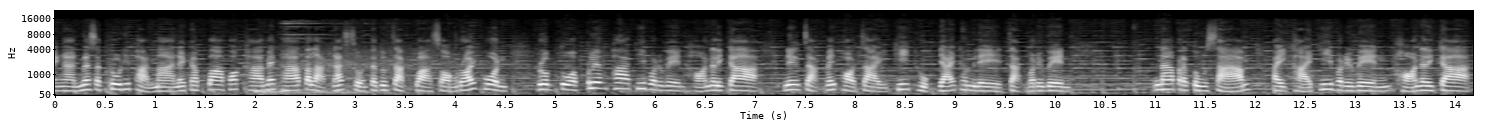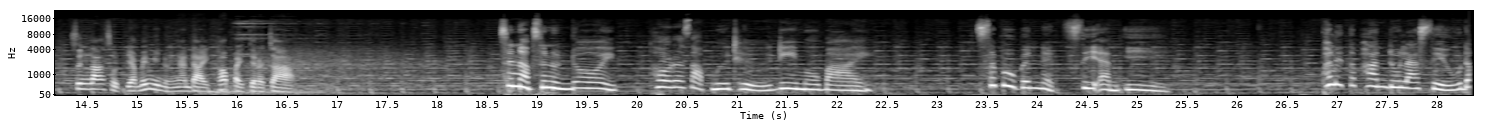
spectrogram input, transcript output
รายงานเมื่อสักครู่ที่ผ่านมานะครับว่าพ่อค้าแม่ค้าตลาดนัดสวนจตุจักรกว่า 200 คน รวมตัวเปลื้องผ้าที่บริเวณหอนาฬิกา เนื่องจากไม่พอใจที่ถูกย้ายทำเลจากบริเวณ หน้าประตู 3 ไปขายที่บริเวณหอนาฬิกา ซึ่งล่าสุดยังไม่มีหน่วยงานใดเข้าไปเจรจา สนับสนุนโดย โทรศัพท์มือถือดีโมบายสบู่เบนเน็ต C&E ผลิตภัณฑ์ดูแลสิว ด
